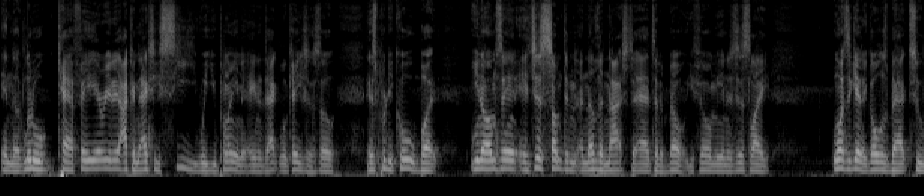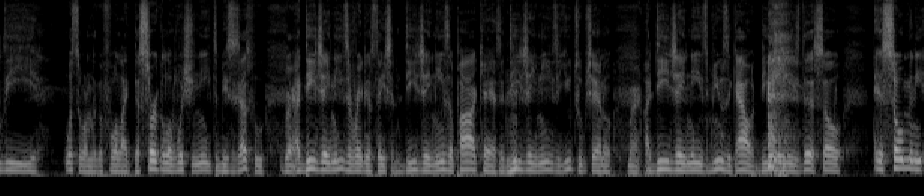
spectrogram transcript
in the little cafe area there, I can actually see where you playing it in that location. So it's pretty cool. But you know what I'm saying? It's just something another notch to add to the belt. You feel me? And it's just like once again, it goes back to the what's the word I'm looking for? Like the circle of what you need to be successful. Right. A DJ needs a radio station. A DJ needs a podcast. A mm-hmm. DJ needs a YouTube channel. Right. A DJ needs music out. DJ needs this. So it's so many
